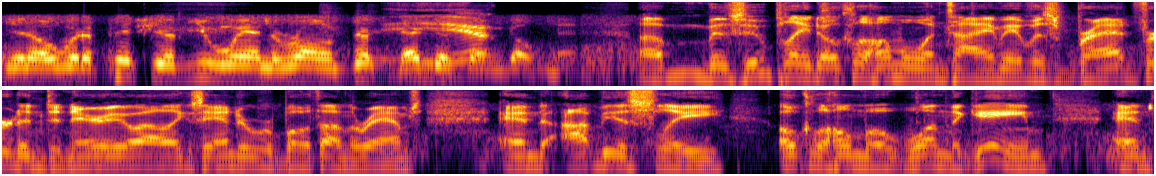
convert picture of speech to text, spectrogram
you know, with a picture of you wearing the wrong jersey. That just doesn't go, man. Uh, Mizzou played Oklahoma one time. It was Bradford and Danario Alexander were both on the Rams, and obviously Oklahoma won the game. And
